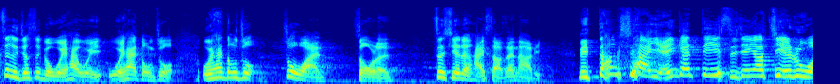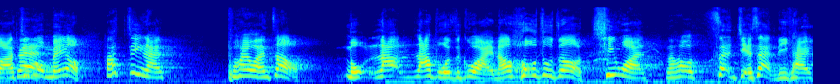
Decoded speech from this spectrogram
这个就是个危害危危害动作，危害动作做完走人，这些人还傻在那里。你当下也应该第一时间要介入啊，结果没有，他竟然拍完照，某拉拉脖子过来，然后 hold 住之后亲完，然后再解散离开，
